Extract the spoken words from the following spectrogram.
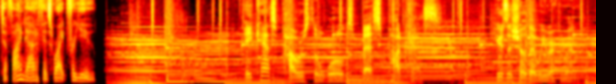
to find out if it's right for you. ACAST powers the world's best podcasts. Here's a show that we recommend.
